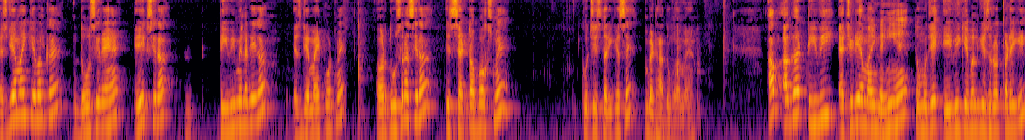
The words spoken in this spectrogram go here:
एचडीएमआई केबल का दो सिरे हैं। एक सिरा टीवी में लगेगा एचडीएमआई पोर्ट में, और दूसरा सिरा इस सेट टॉप बॉक्स में कुछ इस तरीके से बैठा दूँगा मैं। अब अगर टीवी एचडीएमआई नहीं है तो मुझे एवी केबल की ज़रूरत पड़ेगी।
